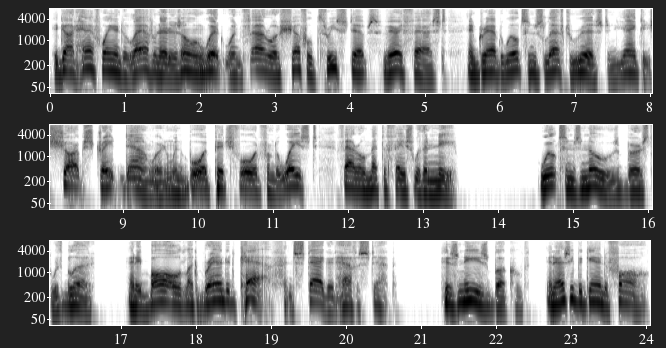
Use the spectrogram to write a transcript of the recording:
He got halfway into laughing at his own wit when Pharaoh shuffled three steps very fast and grabbed Wilson's left wrist and yanked it sharp straight downward. And when the boy pitched forward from the waist, Pharaoh met the face with a knee. Wilson's nose burst with blood and he bawled like a branded calf and staggered half a step. His knees buckled, and as he began to fall,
